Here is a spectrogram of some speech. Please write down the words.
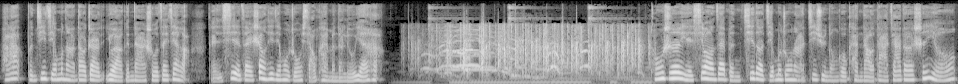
好啦，本期节目呢到这儿又要跟大家说再见了。感谢在上期节目中小可爱们的留言哈，同时也希望在本期的节目中呢继续能够看到大家的身影。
